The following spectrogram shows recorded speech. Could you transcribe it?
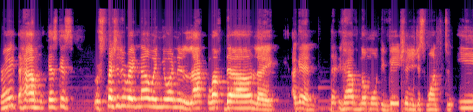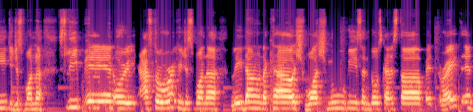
Right? Um, because because especially right now when you're in a lock lockdown, like again, that you have no motivation, you just want to eat, you just want to sleep in, or after work you just want to lay down on the couch, watch movies and those kind of stuff, right? And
